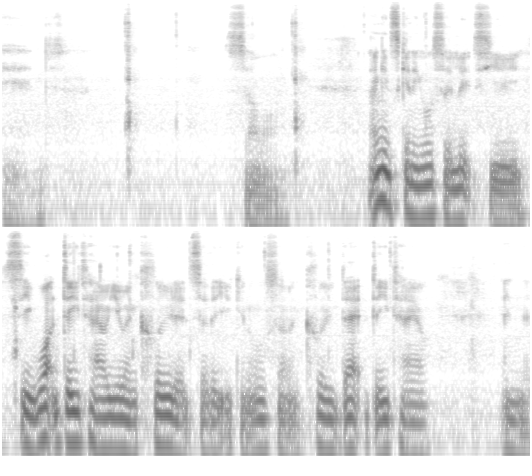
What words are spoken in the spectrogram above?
And so on. Onion skinning also lets you see what detail you included so that you can also include that detail in the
